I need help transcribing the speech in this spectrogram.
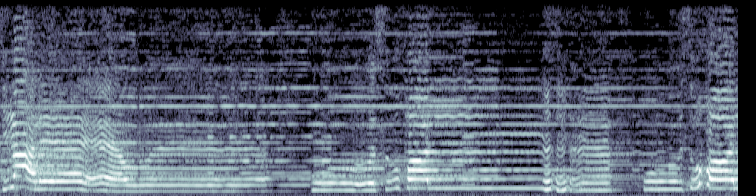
สิลาแล้วผู้สุคนผู้สุคน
